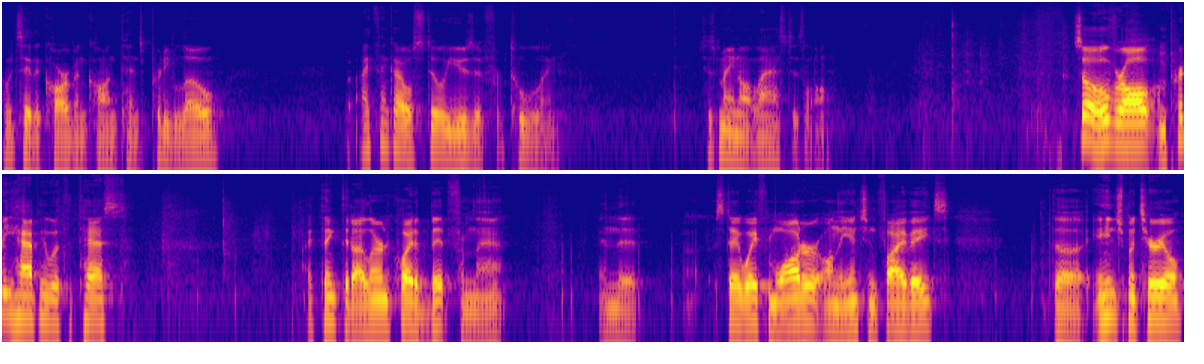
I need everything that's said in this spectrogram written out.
I would say the carbon content's pretty low. But I think I will still use it for tooling. Just may not last as long. So overall, I'm pretty happy with the test. I think that I learned quite a bit from that and that uh, stay away from water on the inch and 5 eighths. The inch material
